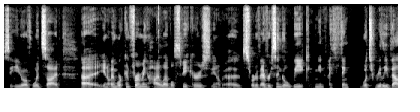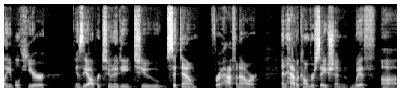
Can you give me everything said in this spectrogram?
CEO of Woodside. Uh, you know, and we're confirming high-level speakers, you know, uh, sort of every single week. I mean, I think what's really valuable here is the opportunity to sit down for a half an hour and have a conversation with uh,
